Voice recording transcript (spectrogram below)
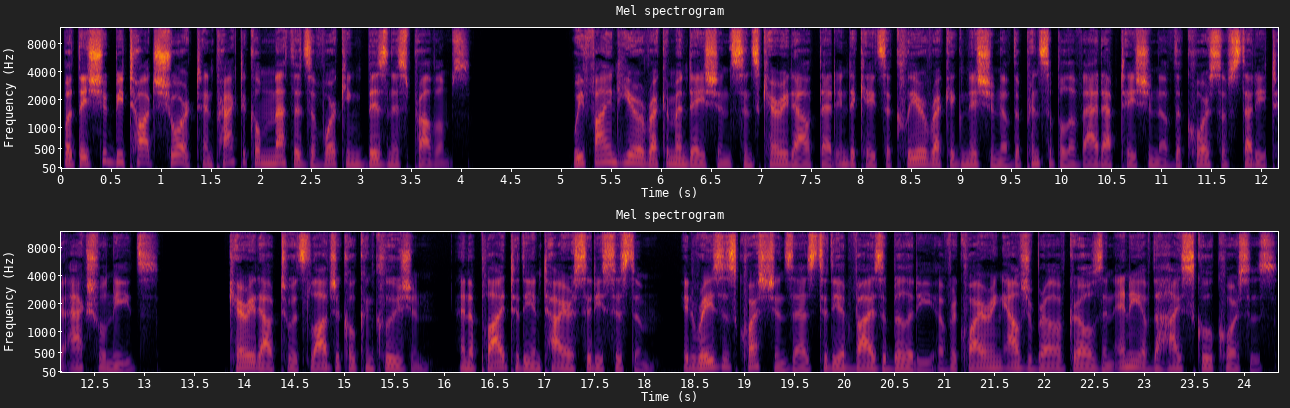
But they should be taught short and practical methods of working business problems. We find here a recommendation since carried out that indicates a clear recognition of the principle of adaptation of the course of study to actual needs. Carried out to its logical conclusion, and applied to the entire city system, it raises questions as to the advisability of requiring algebra of girls in any of the high school courses,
